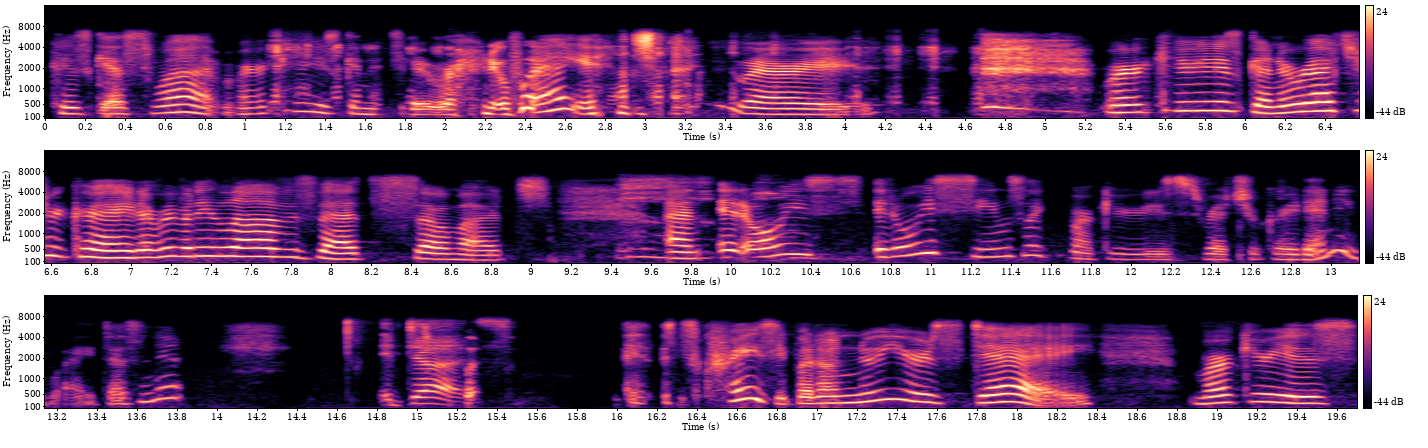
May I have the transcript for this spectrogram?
Because guess what? Mercury is going to do it right away in January. Mercury is going to retrograde. Everybody loves that so much, and it always it always seems like Mercury is retrograde anyway, doesn't it? It does. But it's crazy, but on New Year's Day, Mercury is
